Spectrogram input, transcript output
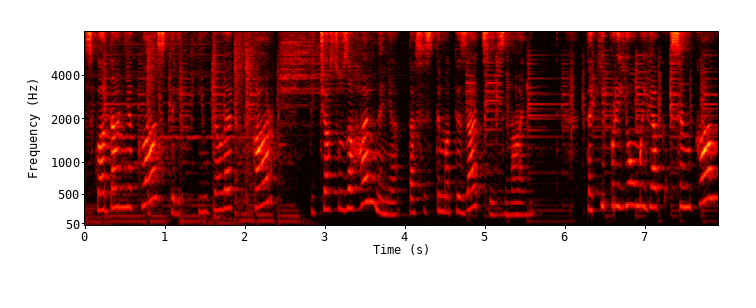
складання кластерів, інтелект-карт під час узагальнення та систематизації знань. Такі прийоми, як синкан,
